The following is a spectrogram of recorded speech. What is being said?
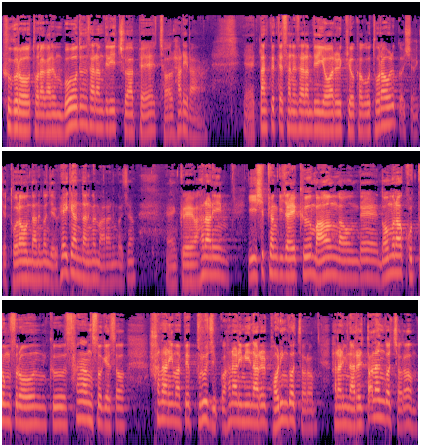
흙으로 돌아가는 모든 사람들이 주 앞에 절하리라. 예, 땅 끝에 사는 사람들이 여호와를 기억하고 돌아올 것이요. 이렇게 돌아온다는 건 이제 회개한다는 걸 말하는 거죠. 예, 그래요. 하나님 이 시편 기자의 그 마음 가운데 너무나 고통스러운 그 상황 속에서 하나님 앞에 부르짖고 하나님이 나를 버린 것처럼 하나님이 나를 떠난 것처럼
